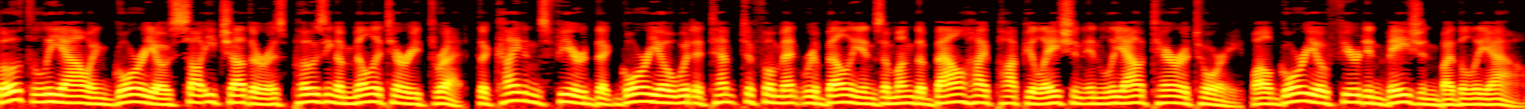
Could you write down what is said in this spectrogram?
Both Liao and Goryeo saw each other as posing a military threat. The Khitans feared that Goryeo would attempt to foment rebellions among the Balhae population in Liao territory, while Goryeo feared invasion by the Liao.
